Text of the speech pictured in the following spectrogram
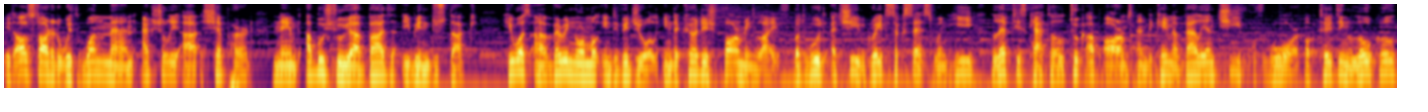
It all started with one man, actually a shepherd, named Abu Shuya Bad ibn Dustak. He was a very normal individual in the Kurdish farming life, but would achieve great success when he left his cattle, took up arms and became a valiant chief of war, obtaining local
